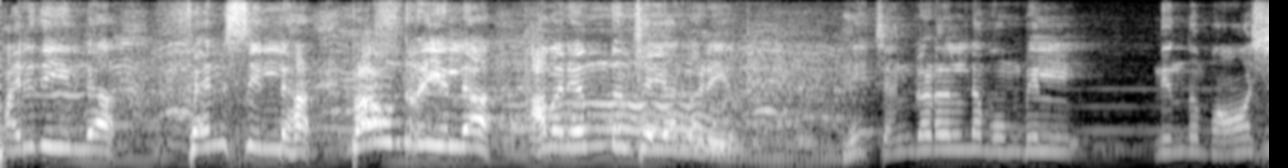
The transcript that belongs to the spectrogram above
പരിധിയില്ല ഫെൻസ് ഇല്ല ബൗണ്ടറി ഇല്ല അവൻ എന്തും ചെയ്യാൻ കഴിയും ഈ ചെങ്കടലിന്റെ മുമ്പിൽ നിന്ന് മോശ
